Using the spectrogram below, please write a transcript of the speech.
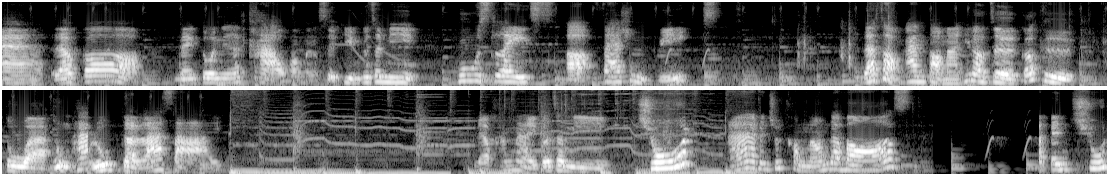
อ่าแล้วก็ในตัวเนื้อข่าวของหนังสือพิมพ์ก็จะมี Who Slays uh, Fashion Weeks และสองอันต่อมาที่เราเจอก็คือตัวถุงผ้ารูปดอลลาร์ทราย แล้วข้างในก็จะมีชุด อ่า เป็นชุดของน้องดาบอส เป็นชุด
